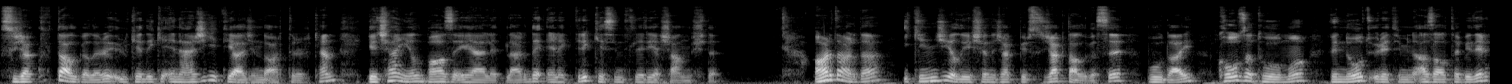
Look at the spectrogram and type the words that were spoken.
sıcaklık dalgaları ülkedeki enerji ihtiyacını da arttırırken geçen yıl bazı eyaletlerde elektrik kesintileri yaşanmıştı. Ard arda ikinci yılı yaşanacak bir sıcak dalgası buğday, kolza tohumu ve nohut üretimini azaltabilir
